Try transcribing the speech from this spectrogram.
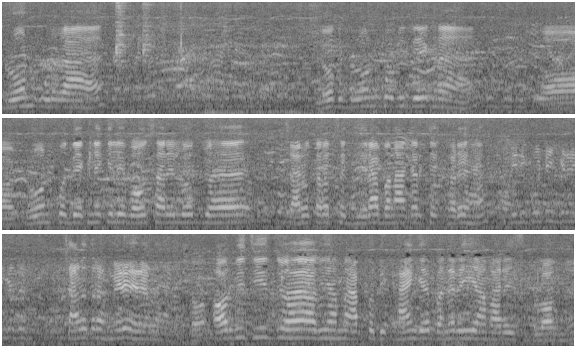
ड्रोन उड़ रहा है। लोग ड्रोन को भी देख रहे हैं और ड्रोन को देखने के लिए बहुत सारे लोग जो है चारों तरफ़ से घेरा बना करके खड़े हैं। रिपोर्टिंग करेंगे तो चारों तरफ़ मेरे रहना तो और भी चीज़ जो है अभी हम आपको दिखाएँगे बने रहिए हमारे इस ब्लॉग में।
